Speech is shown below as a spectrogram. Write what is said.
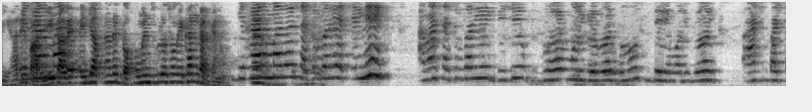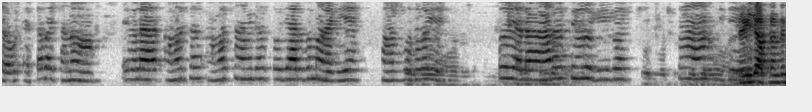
বিহারে বাড়ি তাহলে এই যে আপনাদের ডকুমেন্টসগুলো সব এখানকার কেন? বিহার আমাদের শ্বশুর বাড়ি আসেননি আমার শ্বশুর বাড়ি বেশি মরি গিয়ে বহুত দেরি মরি গই একটা ন। এবেলা আমার আমার স্বামী তো সৌদি আরবে মারা গিয়ে পাঁচ বছর হয়ে এই যে আপনাদের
